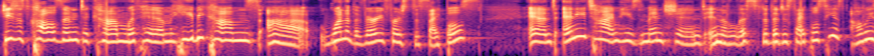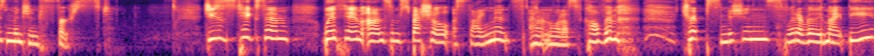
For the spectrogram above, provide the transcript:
Jesus calls him to come with him. He becomes uh, one of the very first disciples. And anytime he's mentioned in the list of the disciples, he is always mentioned first. Jesus takes him with him on some special assignments. I don't know what else to call them trips, missions, whatever they might be,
